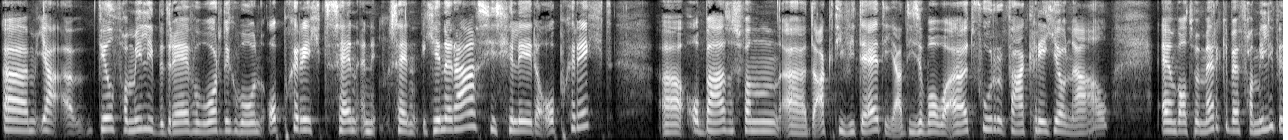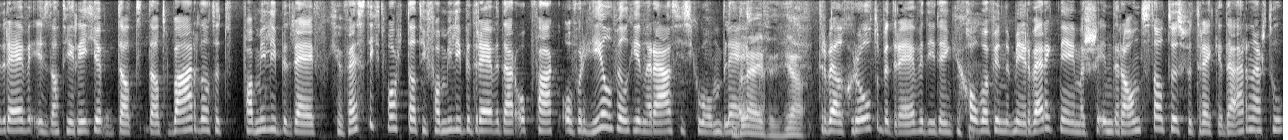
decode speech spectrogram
Um, ja, veel familiebedrijven worden gewoon opgericht, zijn, zijn generaties geleden opgericht. Uh, op basis van uh, de activiteiten ja, die ze wouden uitvoeren, vaak regionaal. En wat we merken bij familiebedrijven is dat, die regio, dat, dat waar dat het familiebedrijf gevestigd wordt, dat die familiebedrijven daar ook vaak over heel veel generaties gewoon blijven. blijven ja. Terwijl grote bedrijven die denken, goh, we vinden meer werknemers in de Randstad, dus we trekken daar naartoe.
